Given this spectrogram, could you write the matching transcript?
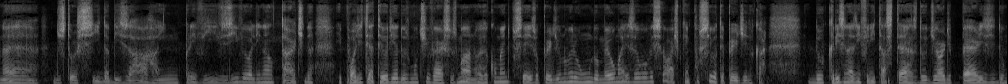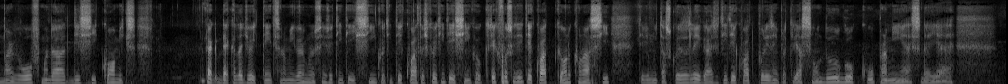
né, distorcida, bizarra, imprevisível ali na Antártida e pode ter a teoria dos multiversos. Mano, eu recomendo pra vocês. Eu perdi o número um do meu, mas eu vou ver se eu acho, porque é impossível ter perdido, cara. Do Crise nas Infinitas Terras, do George Pérez e do Marvel Wolfman da DC Comics. Da década de 80, se não me engano, 1985, 84, acho que é 85. Eu queria que fosse 84, porque é o ano que eu nasci teve muitas coisas legais. 84, por exemplo, a criação do Goku. Para mim, essa daí é.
